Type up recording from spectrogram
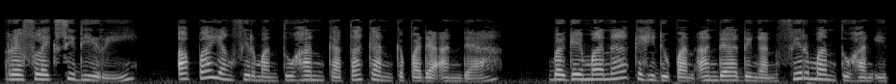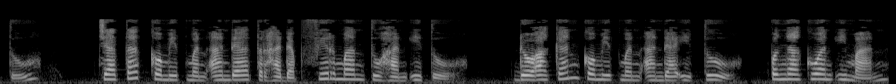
Refleksi diri, apa yang firman Tuhan katakan kepada Anda? Bagaimana kehidupan Anda dengan firman Tuhan itu? Catat komitmen Anda terhadap firman Tuhan itu. Doakan komitmen Anda itu Pengakuan iman,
